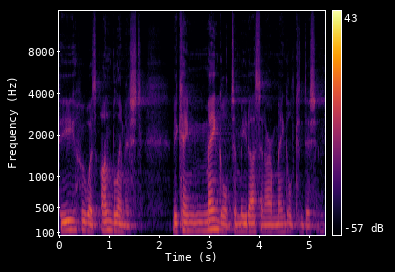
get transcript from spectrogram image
He who was unblemished became mangled to meet us in our mangled condition.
